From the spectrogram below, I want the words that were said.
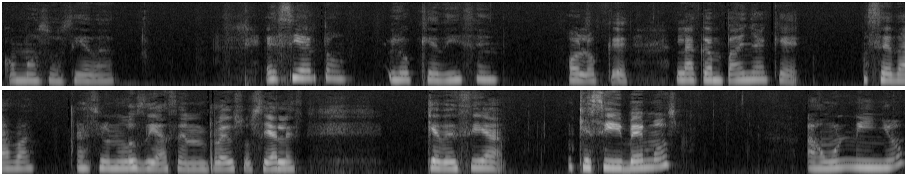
como sociedad. Es cierto lo que dicen o lo que la campaña que se daba hace unos días en redes sociales que decía que si vemos a un niño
